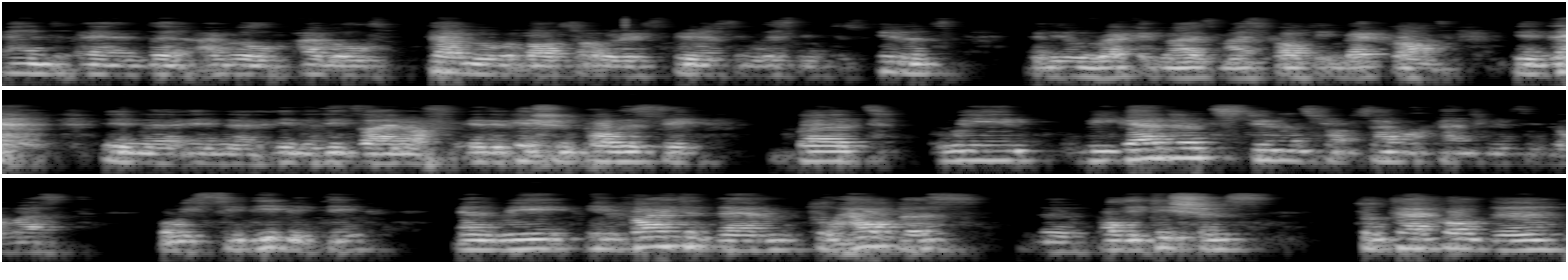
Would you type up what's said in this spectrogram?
And, and uh, I, will, I will tell you about our experience in listening to students. and you will recognize my scouting background in the, in the, in the, in the design of education policy. But we we gathered students from several countries in the last OECD meeting, and we invited them to help us, the politicians, to tackle the,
